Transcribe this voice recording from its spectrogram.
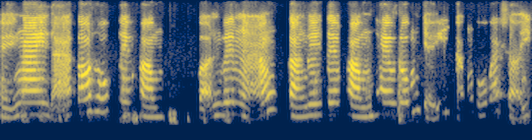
Hiện nay đã có thuốc tiêm phòng bệnh viêm não, cần đi tiêm phòng theo đúng chỉ dẫn của bác sĩ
